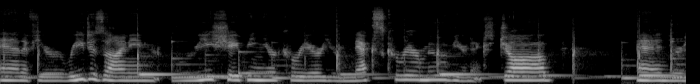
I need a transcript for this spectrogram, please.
and if you're redesigning, reshaping your career, your next career move, your next job, and you're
